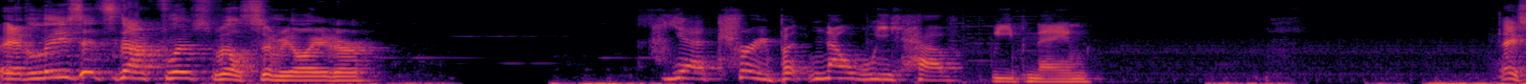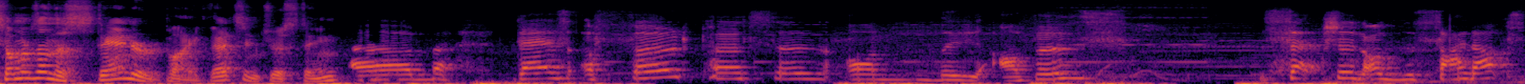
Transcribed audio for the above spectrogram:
At least it's not Flipsville Simulator. Yeah, true, but now we have Weeb name. Hey, someone's on the standard bike. That's interesting. Um, there's a third person on the others section on the sign ups,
